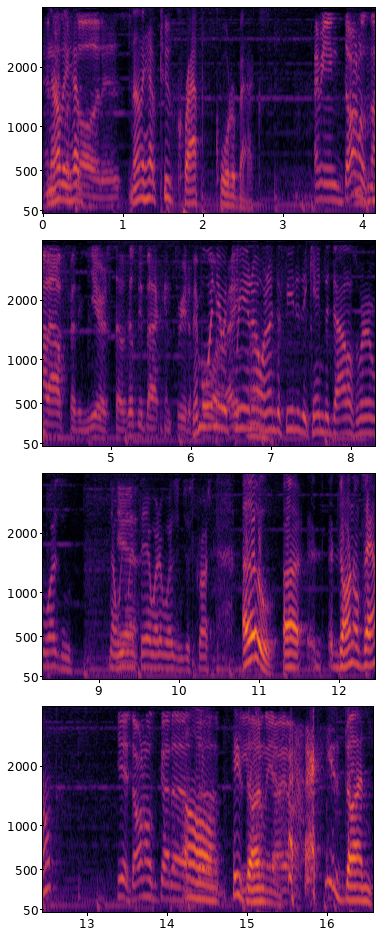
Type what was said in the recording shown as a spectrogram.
and now they have- all it is. Now they have two crap quarterbacks. I mean, Darnold's not out for the year, so he'll be back in three to Remember four. when they were three and zero and undefeated? They came to Dallas, whatever it was, and no, we Yeah. went there, whatever it was, and just crushed. them. Oh, uh, Darnold's out. Yeah, Darnold's got a. Oh, the- he's done. he's done.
